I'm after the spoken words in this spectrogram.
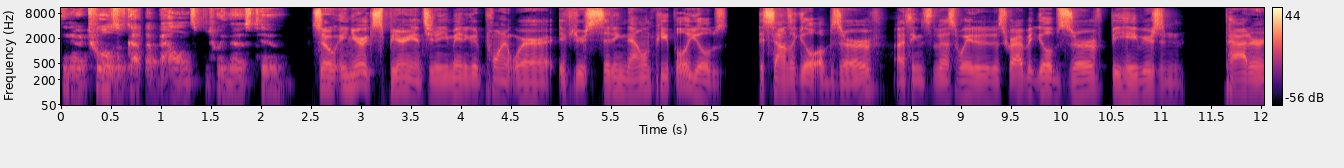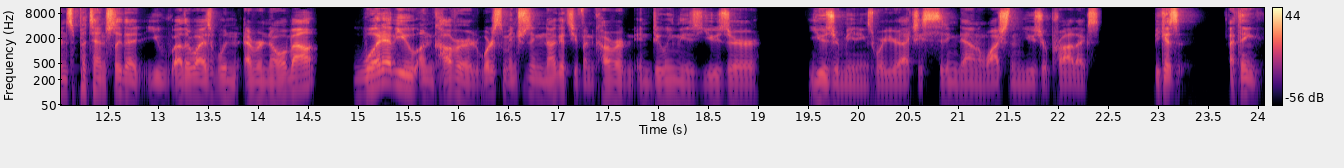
you know, tools have got a balance between those two. So, in your experience, you know, you made a good point where if you're sitting down with people, you'll, it sounds like you'll observe. I think it's the best way to describe it. You'll observe behaviors and patterns potentially that you otherwise wouldn't ever know about. What have you uncovered? What are some interesting nuggets you've uncovered in doing these user user meetings where you're actually sitting down and watching them use your products? Because I think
